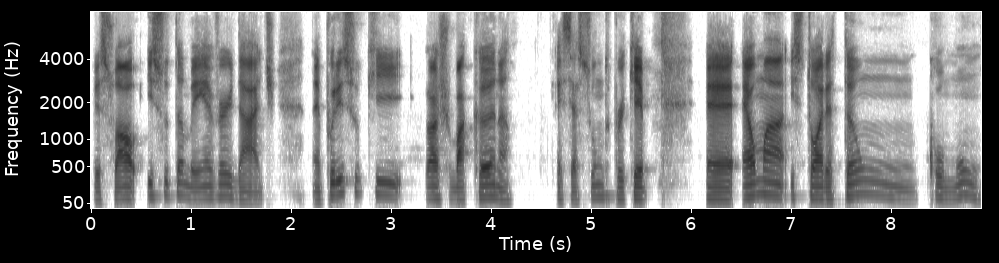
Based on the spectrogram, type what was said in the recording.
pessoal, isso também é verdade. Né? Por isso que eu acho bacana esse assunto, porque é, é uma história tão comum,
